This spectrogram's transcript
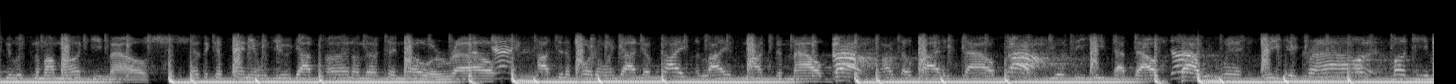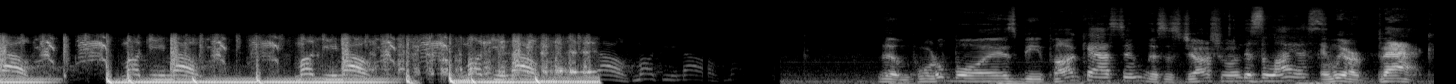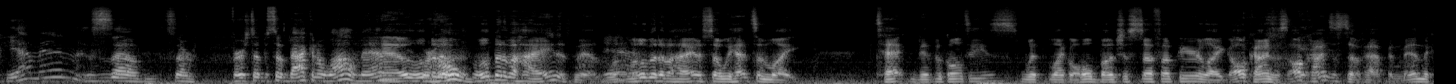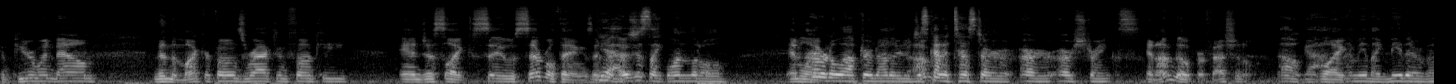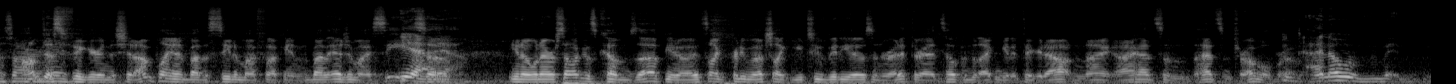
up, you listen to my monkey mouth. As a companion when you got pun on the canoa route. Hot to the border when got no fight, Elias knocked him out. Bow, Naruto fighting style. Bow, UFC he tapped out. Bow, we win, we get crowned. Monkey mouth, monkey mouth, monkey mouth, monkey mouth. Monkey mouth. The Portal Boys be podcasting. This is Joshua, This is Elias. and we are back. yeah, man. This is, uh, this is our first episode back in a while, man. Yeah, a little We're bit home. Of, a little bit of a hiatus, man. A Yeah. little bit of a hiatus. So we had some like tech difficulties with like a whole bunch of stuff up here. Like all kinds of all kinds of stuff happened, man. The computer went down, then the microphones were acting funky, and just like so it was several things. And yeah, it was just like one little and like hurdle after another to just kind of test our, our, our strengths. and I'm no professional. Oh, God. Like, I mean, like, neither of us are. I'm just right? figuring the shit. I'm playing it by the seat of my fucking by the edge of my seat. Yeah, so, yeah. You know, whenever something like this comes up, you know, it's like pretty much like YouTube videos and Reddit threads, hoping that I can get it figured out. And I, I had some, I had some trouble, bro. I know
